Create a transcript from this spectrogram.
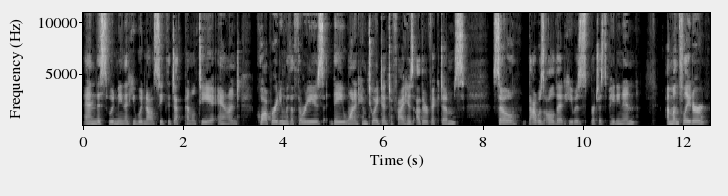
and this would mean that he would not seek the death penalty. And cooperating with authorities, they wanted him to identify his other victims. So that was all that he was participating in. A month later,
